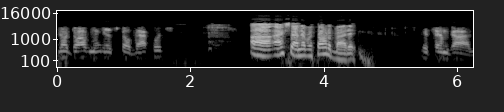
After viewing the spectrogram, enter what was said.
You know, dogma is spelled backwards. Uh, actually, I never thought about it. It's M God.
